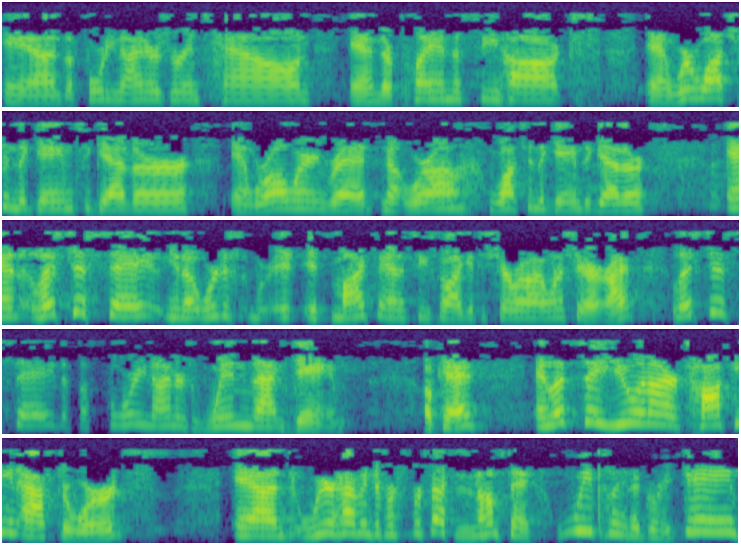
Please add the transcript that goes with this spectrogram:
and the 49ers are in town and they're playing the Seahawks and we're watching the game together, and we're all wearing red. No, we're all watching the game together. And let's just say, you know, we're just, it, it's my fantasy, so I get to share what I want to share, right? Let's just say that the 49ers win that game. Okay? And let's say you and I are talking afterwards, and we're having different perspectives. And I'm saying, we played a great game.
